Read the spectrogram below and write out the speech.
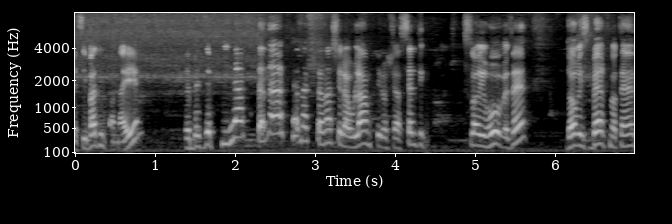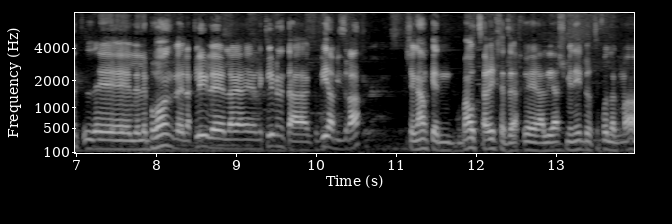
מסיבת עיתונאים, ובאיזה פינה קטנה, קטנה, קטנה של האולם, כאילו שהסלטיקס לא יראו וזה, דוריס ברק נותנת ללברון ולקליבלנד את הגביע המזרח, שגם כן, מה הוא צריך את זה אחרי עלייה שמינית ברציפות לגמר.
